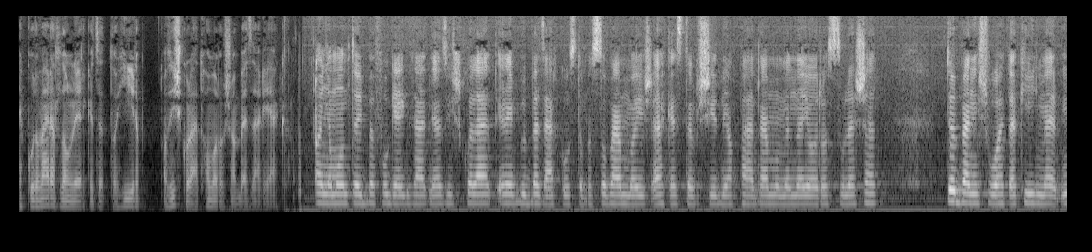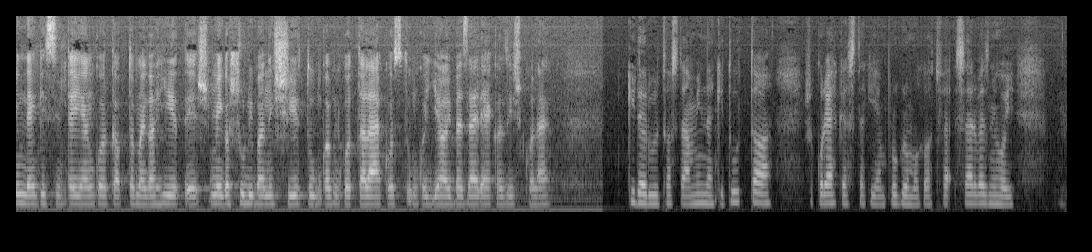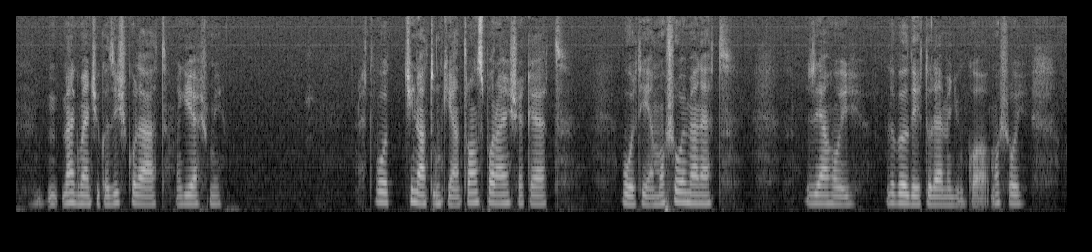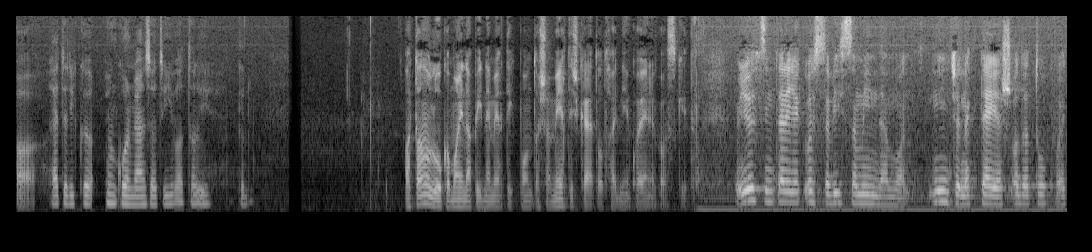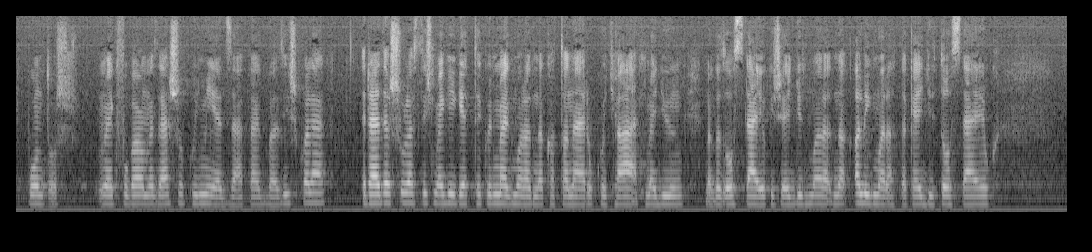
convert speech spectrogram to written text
Ekkor váratlanul érkezett a hír, az iskolát hamarosan bezárják. Anya mondta, hogy be fogják zárni az iskolát, én egyből bezárkóztam a szobámba, és elkezdtem sírni a párnámon, mert nagyon rosszul esett. Többen is voltak így, mert mindenki szinte ilyenkor kapta meg a hírt, és még a suliban is sírtunk, amikor találkoztunk, hogy jaj, bezárják az iskolát. Kiderült, aztán mindenki tudta, és akkor elkezdtek ilyen programokat szervezni, hogy megmentsük az iskolát, meg ilyesmi. Hát volt, csináltunk ilyen transzparenseket, volt ilyen mosolymenet, az ilyen, hogy Lövöldétől elmegyünk a mosoly, a hetedik önkormányzati hivatali A tanulók a mai napig nem értik pontosan, miért is kellett ott hagyniuk a Janikovszkit. Hogy őszinte legyek, össze-vissza minden van. Nincsenek teljes adatok, vagy pontos megfogalmazások, hogy miért zárták be az iskolát. Ráadásul azt is megígérték, hogy megmaradnak a tanárok, hogyha átmegyünk, meg az osztályok is együtt maradnak. Alig maradtak együtt osztályok,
